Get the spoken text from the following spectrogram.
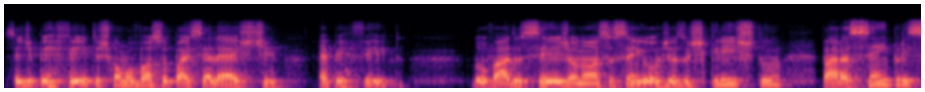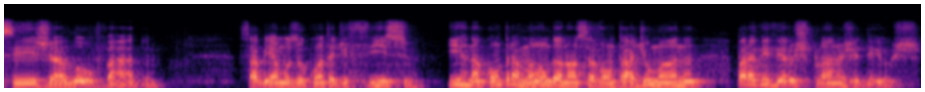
sede perfeitos como vosso Pai Celeste é perfeito. Louvado seja o nosso Senhor Jesus Cristo, para sempre seja louvado. Sabemos o quanto é difícil ir na contramão da nossa vontade humana para viver os planos de Deus.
